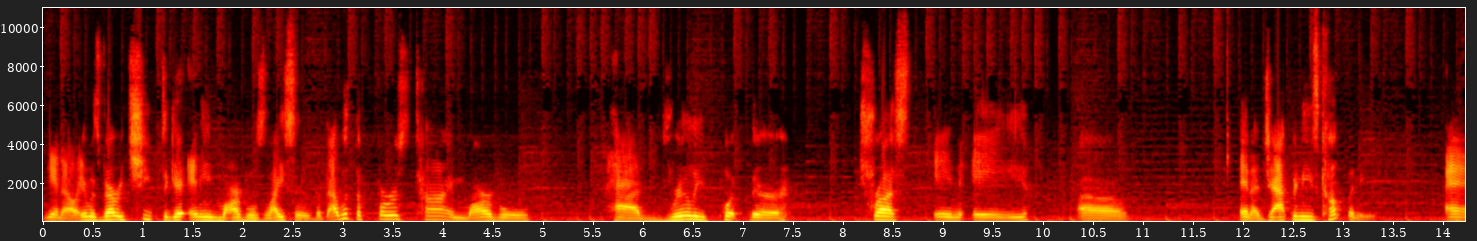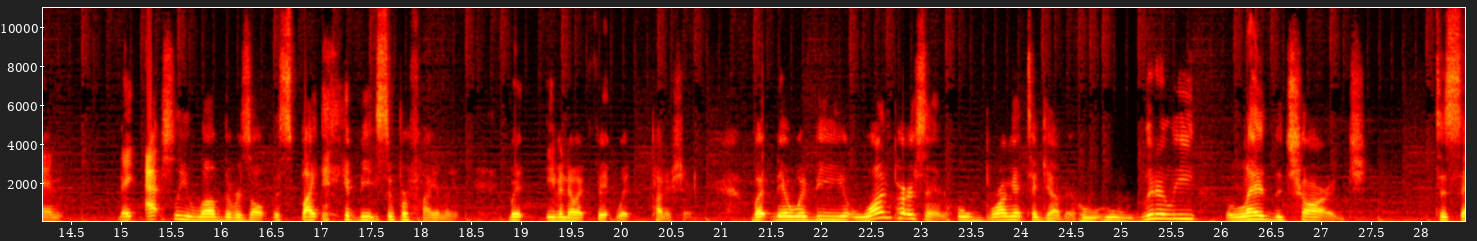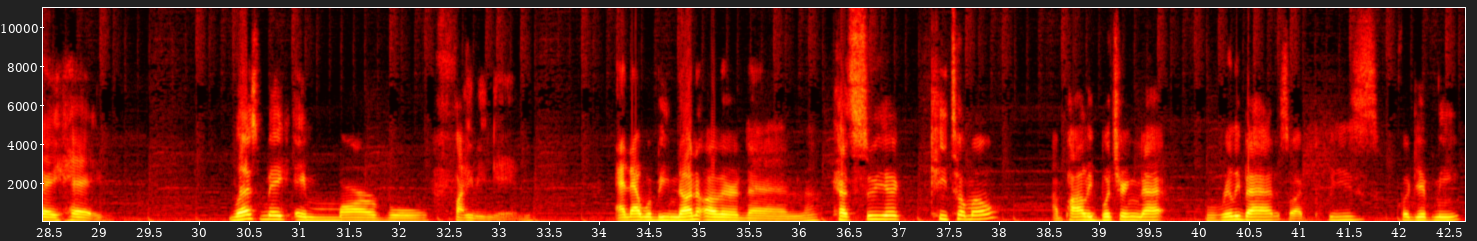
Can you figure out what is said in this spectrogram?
you know, it was very cheap to get any Marvel's license, but that was the first time Marvel had really put their trust in a uh, in a Japanese company, and they actually loved the result despite it being super violent. But even though it fit with Punisher, but there would be one person who brung it together, who who literally led the charge to say, "Hey, let's make a Marvel fighting game. And that would be none other than Katsuya Akitomo. I'm probably butchering that really bad, so I please forgive me.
